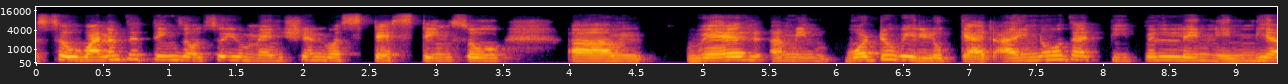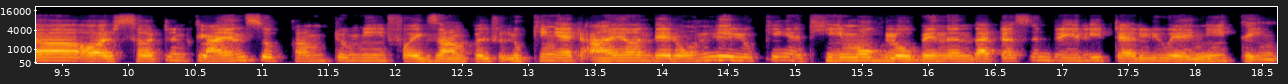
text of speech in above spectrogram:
So one of the things also you mentioned was testing. So um, where i mean what do we look at? I know that people in india or certain clients who come to me for example looking at iron they're only looking at hemoglobin and that doesn't really tell you anything.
